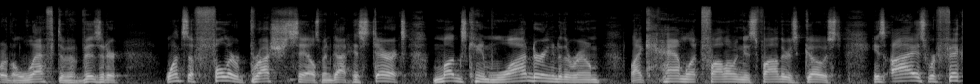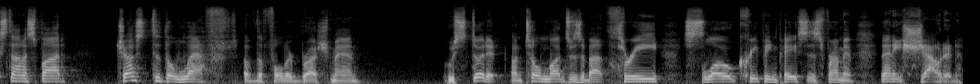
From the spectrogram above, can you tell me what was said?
or the left of a visitor. Once a Fuller brush salesman got hysterics, Muggs came wandering into the room like Hamlet following his father's ghost. His eyes were fixed on a spot just to the left of the Fuller brush man who stood it until Muggs was about three slow, creeping paces from him. Then he shouted.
